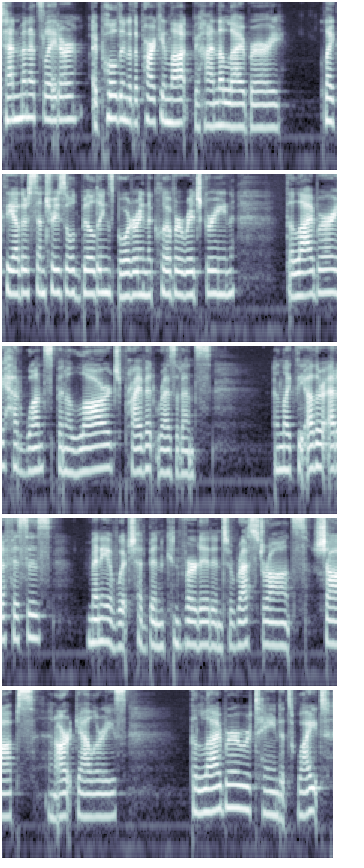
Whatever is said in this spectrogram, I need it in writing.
Ten minutes later, I pulled into the parking lot behind the library. Like the other centuries old buildings bordering the Clover Ridge Green, the library had once been a large private residence, and like the other edifices, many of which had been converted into restaurants, shops, and art galleries, the library retained its white,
